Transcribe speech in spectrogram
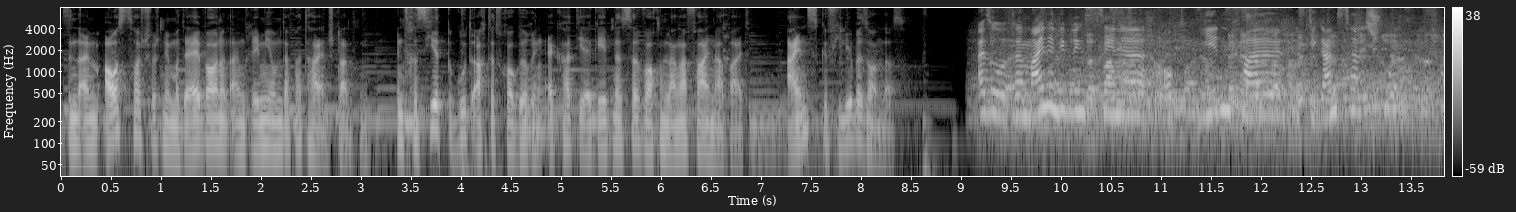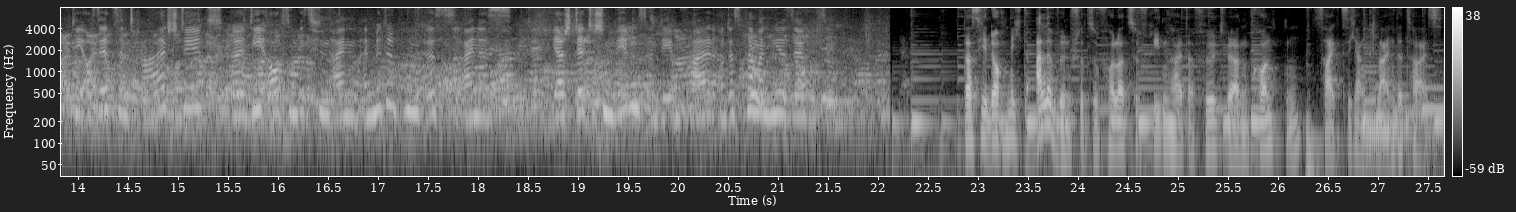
sind in einem Austausch zwischen den Modellbauern und einem Gremium der Partei entstanden. Interessiert begutachtet Frau Göring-Eckardt die Ergebnisse wochenlanger Feinarbeit. Eins gefiel ihr besonders. Also äh, meine Lieblingsszene auf jeden Fall ist die Ganztagsschule, die auch sehr zentral steht, äh, die auch so ein bisschen ein, ein Mittelpunkt ist eines ja, städtischen Lebens in dem Fall. Und das kann man hier sehr gut sehen. Dass jedoch nicht alle Wünsche zu voller Zufriedenheit erfüllt werden konnten, zeigt sich an kleinen Details.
